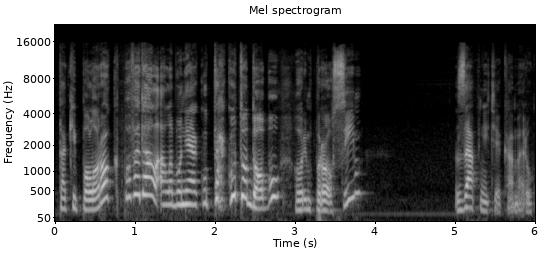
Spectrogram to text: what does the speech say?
taký polorok, povedal, alebo nejakú takúto dobu. Hovorím, prosím, zapnite kameru.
